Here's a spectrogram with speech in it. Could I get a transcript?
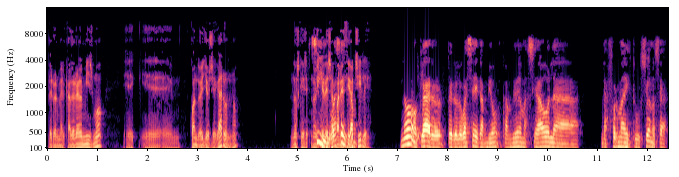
pero el mercado era el mismo eh, eh, cuando ellos llegaron, ¿no? No es que, no es que desapareció Chile. No, claro, pero lo que pasa es que cambió, cambió demasiado la, la forma de distribución, o sea,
